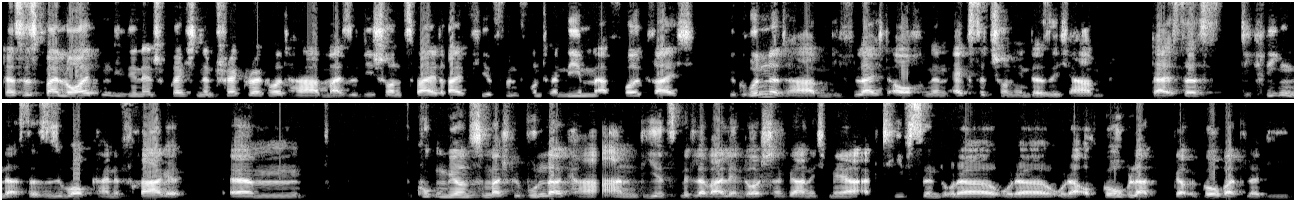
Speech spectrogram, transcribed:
Das ist bei Leuten, die den entsprechenden Track Record haben, also die schon zwei, drei, vier, fünf Unternehmen erfolgreich gegründet haben, die vielleicht auch einen Exit schon hinter sich haben, da ist das, die kriegen das, das ist überhaupt keine Frage. Ähm, gucken wir uns zum Beispiel Wundercar an, die jetzt mittlerweile in Deutschland gar nicht mehr aktiv sind oder, oder, oder auch Go-Butler, die,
